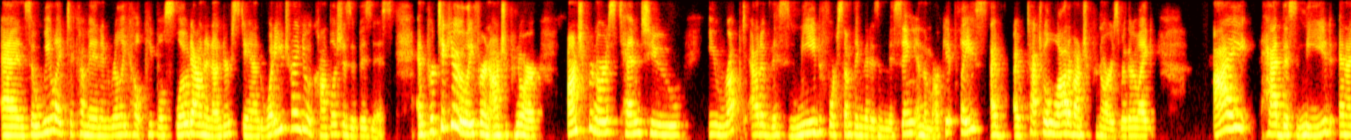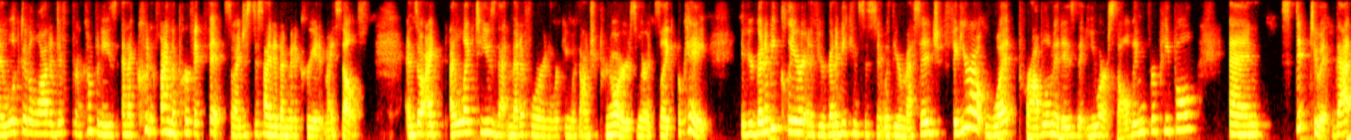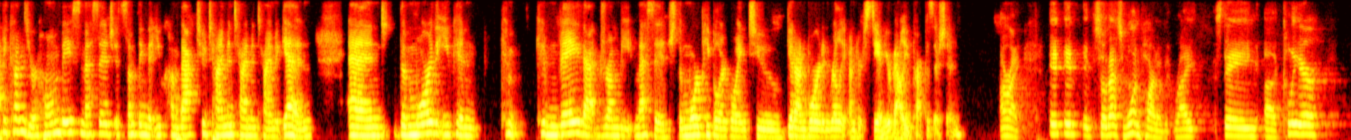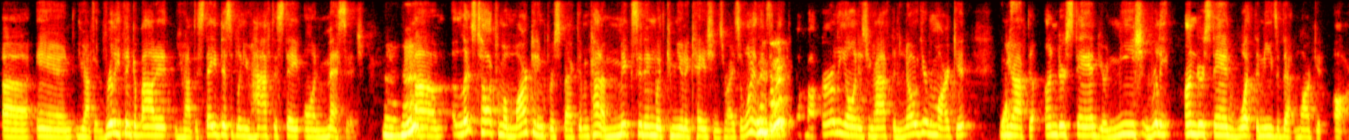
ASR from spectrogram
And so we like to come in and really help people slow down and understand what are you trying to accomplish as a business? And particularly for an entrepreneur, entrepreneurs tend to erupt out of this need for something that is missing in the marketplace. I've I've talked to a lot of entrepreneurs where they're like I had this need and I looked at a lot of different companies and I couldn't find the perfect fit. So I just decided I'm going to create it myself. And so I, I like to use that metaphor in working with entrepreneurs where it's like, okay, if you're going to be clear and if you're going to be consistent with your message, figure out what problem it is that you are solving for people and stick to it. That becomes your home base message. It's something that you come back to time and time and time again. And the more that you can com- convey that drumbeat message, the more people are going to get on board and really understand your value proposition. All right. And, and, and so that's one part of it, right? Staying uh, clear, uh, and you have to really think about it. You have to stay disciplined. You have to stay on message. Mm-hmm. Um, let's talk from a marketing perspective and kind of mix it in with communications, right? So one of the things mm-hmm. that we talk about early on is you have to know your market. Yes. You have to understand your niche really understand what the needs of that market are.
